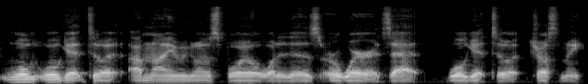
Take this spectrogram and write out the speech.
we'll we'll get to it. I'm not even going to spoil what it is or where it's at. We'll get to it. Trust me.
